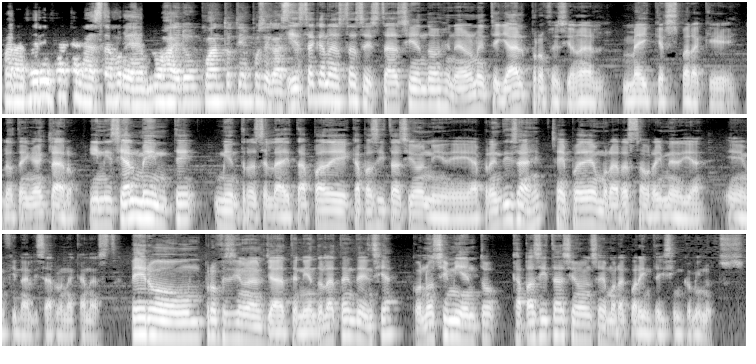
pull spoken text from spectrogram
para hacer esa canasta, por ejemplo, Jairo, ¿cuánto tiempo se gasta? Esta canasta se está haciendo generalmente ya el profesional, makers, para que lo tengan claro. Inicialmente, mientras en la etapa de capacitación y de aprendizaje, se puede demorar hasta hora y media en finalizar una canasta. Pero un profesional ya teniendo la tendencia, conocimiento, capacitación, se demora 45 minutos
